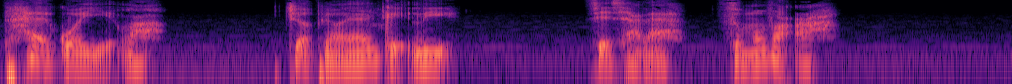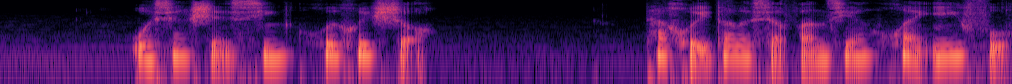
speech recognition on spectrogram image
太过瘾了，这表演给力，接下来怎么玩啊？我向沈星挥挥手，他回到了小房间换衣服。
